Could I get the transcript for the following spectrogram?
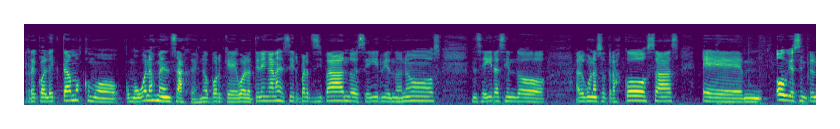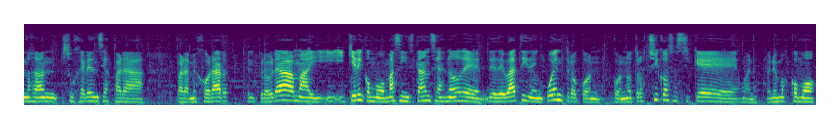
recolectamos como, como buenos mensajes, ¿no? Porque, bueno, tienen ganas de seguir participando, de seguir viéndonos, de seguir haciendo algunas otras cosas. Eh, obvio, siempre nos dan sugerencias para, para mejorar el programa y, quieren como más instancias, ¿no? De, de, debate y de encuentro con, con otros chicos, así que, bueno, veremos cómo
